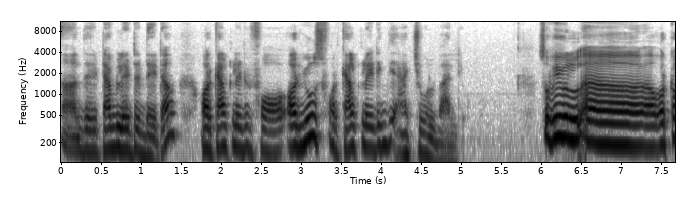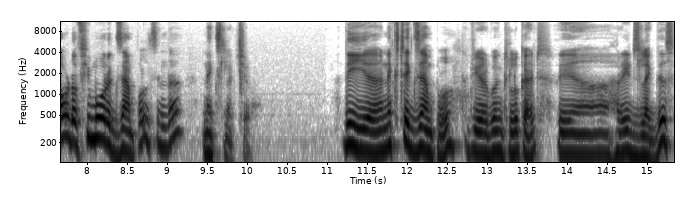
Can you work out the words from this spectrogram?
uh, the tabulated data or calculated for or used for calculating the actual value. So, we will uh, work out a few more examples in the next lecture. The uh, next example that we are going to look at uh, reads like this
